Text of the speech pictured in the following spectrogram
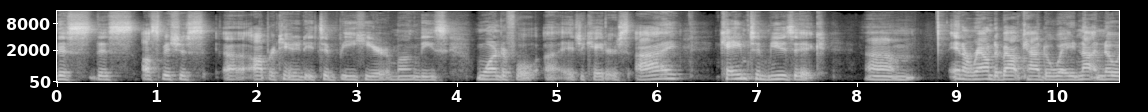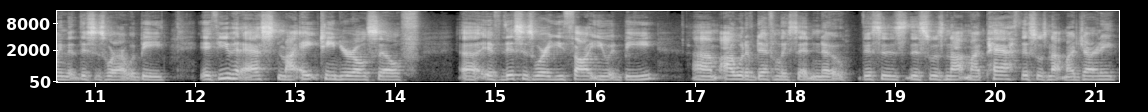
this this auspicious uh, opportunity to be here among these wonderful uh, educators. I came to music um, in a roundabout kind of way, not knowing that this is where I would be. If you had asked my 18 year old self uh, if this is where you thought you would be, um, I would have definitely said no. This is this was not my path. This was not my journey.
